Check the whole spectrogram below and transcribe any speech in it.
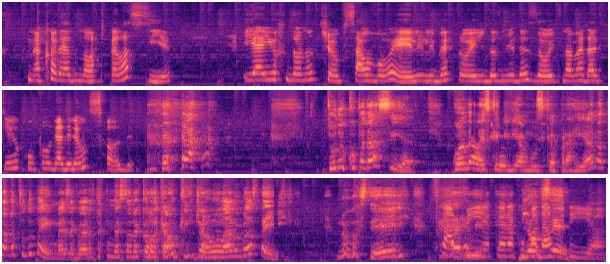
na Coreia do Norte pela CIA. E aí o Donald Trump salvou ele, libertou ele em 2018. Na verdade, quem ocupa o lugar dele é um sósia. Tudo culpa da CIA. Quando ela escrevia a música pra Rihanna, tava tudo bem, mas agora tá começando a colocar o Kim Jong-un lá, não gostei. Não gostei. Sabia que era culpa Beyoncé, da CIA.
